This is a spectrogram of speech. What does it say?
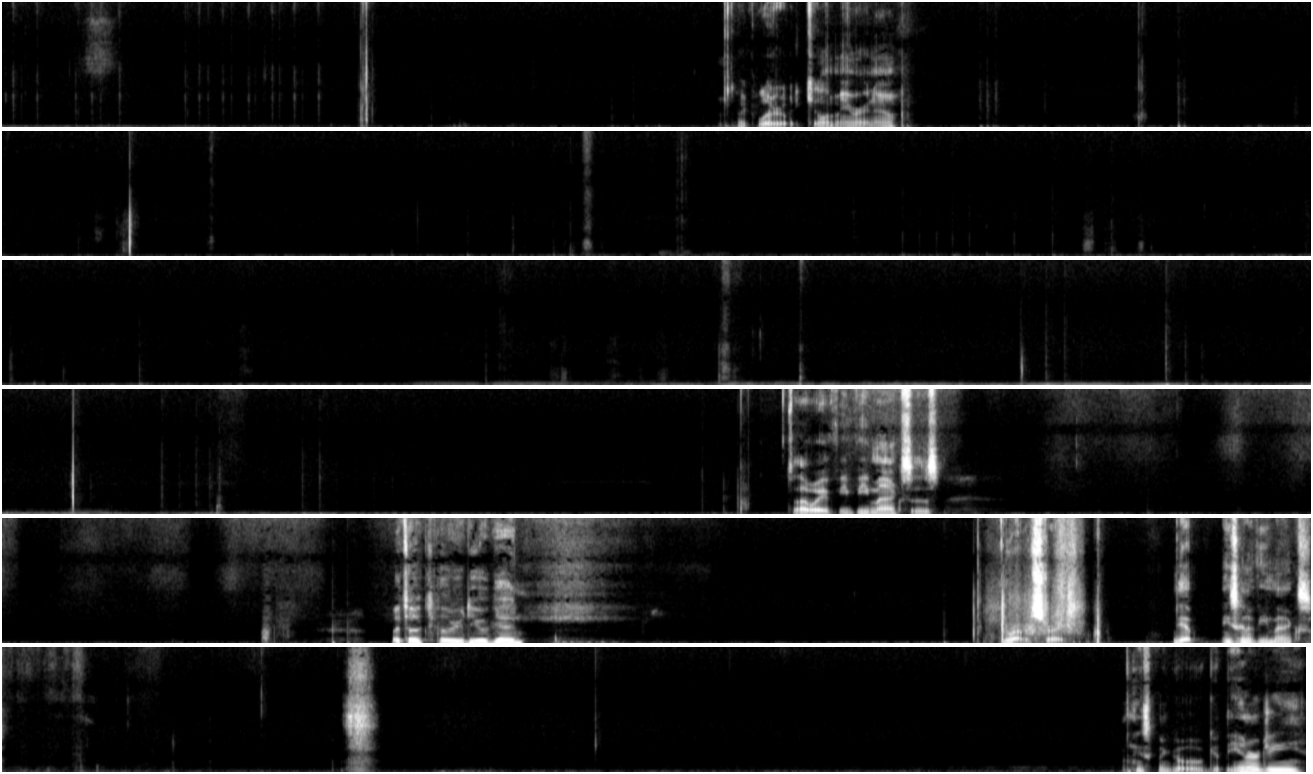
like literally killing me right now. So that way if he VMAXes What's auxiliary do again? Rubber strike. Yep, he's gonna VMAX. He's gonna go get the energy.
